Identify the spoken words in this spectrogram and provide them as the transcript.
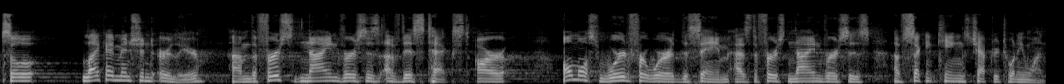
So, like I mentioned earlier, um, the first nine verses of this text are almost word for word the same as the first nine verses of 2 Kings chapter 21.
